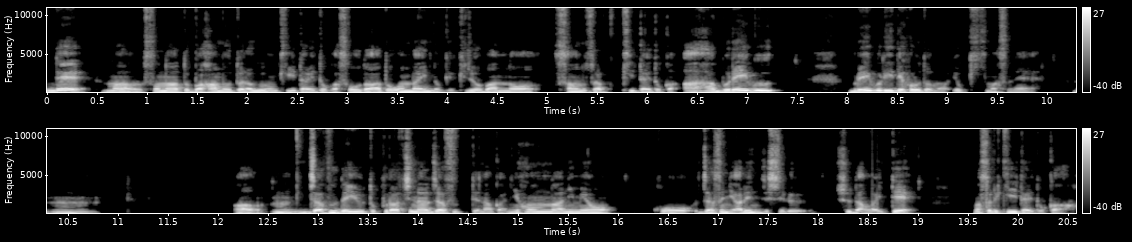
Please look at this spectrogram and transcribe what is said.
で、まあ、その後バハムートラグーン聞いたりとか、ソードアートオンラインの劇場版のサウンドトラック聞いたりとか、ああ、ブレイブ、ブレイブリーデフォルトもよく聞きますね。うん。あうん。ジャズで言うとプラチナジャズってなんか日本のアニメをこう、ジャズにアレンジしてる手段がいて、まあそれ聞いたりとか、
